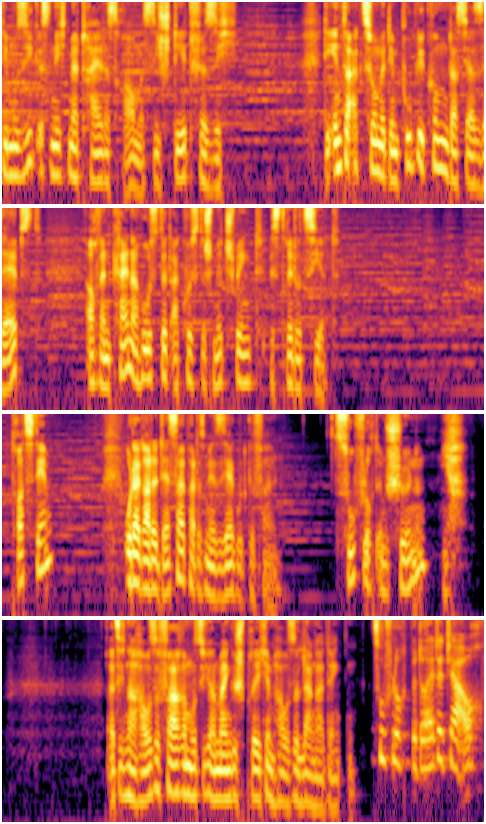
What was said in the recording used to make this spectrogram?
die Musik ist nicht mehr Teil des Raumes, sie steht für sich. Die Interaktion mit dem Publikum, das ja selbst, auch wenn keiner hustet, akustisch mitschwingt, ist reduziert. Trotzdem, oder gerade deshalb hat es mir sehr gut gefallen. Zuflucht im Schönen? Ja. Als ich nach Hause fahre, muss ich an mein Gespräch im Hause Langer denken. Zuflucht bedeutet ja auch,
